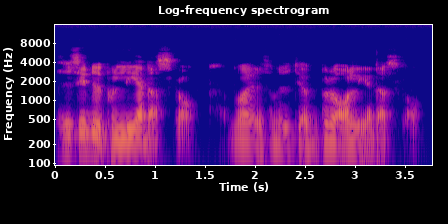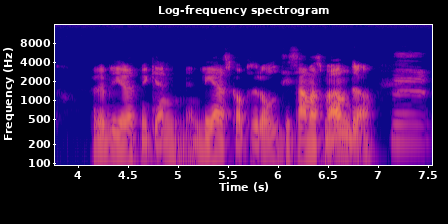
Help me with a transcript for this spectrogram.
hur ser du på ledarskap? Vad är det som utgör bra ledarskap? För det blir rätt mycket en, en ledarskapsroll tillsammans med andra. Mm.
